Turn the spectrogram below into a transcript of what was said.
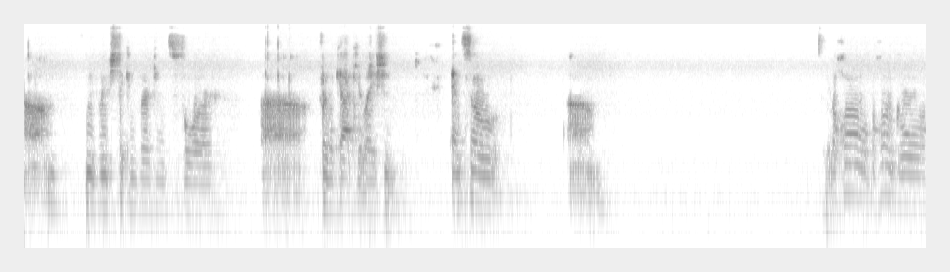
um, we've reached the convergence for uh, for the calculation. And so um, the whole the whole goal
